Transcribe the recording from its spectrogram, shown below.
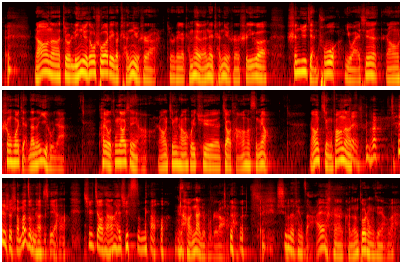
然后呢，就是邻居都说这个陈女士啊，就是这个陈佩文这陈女士是一个深居简出、有爱心，然后生活简单的艺术家，他有宗教信仰，然后经常会去教堂和寺庙。然后警方呢？这不是这是什么宗教信仰？去教堂还去寺庙？那 那就不知道了。信的挺杂呀。嗯，可能多重信仰吧。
